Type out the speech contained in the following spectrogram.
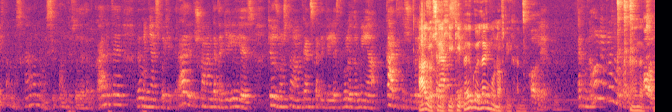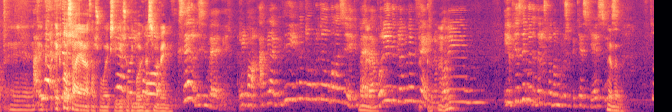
ήρθαν, μας κάνανε, μας είπαν ότι αυτό δεν θα το κάνετε, δεν με νοιάζει που έχετε άδεια, τους κάναν καταγγελίες και ως γνωστό, αν κάνεις καταγγελία στην πολεοδομία, κάτι θα σου βρει. Άλλος στην έχει πράξη. εκεί πέργολα ή μόνο αυτοί είχαν; Όλοι έχουν. Έχουν όλοι, απλά να το Ε, κάνουν. εντάξει. Όλοι. Ε, Απλά εκ, είναι- εκτός αέρα θα σου εξηγήσω Ναι, τι μπορεί να λοιπόν, συμβαίνει. Ξέρω τι συμβαίνει. Λοιπόν, απλά επειδή είναι το πρώτο μαγαζί εκεί Ναι. πέρα, μπορεί οι διπλανοί να μην θέλουν. Μμμ. Μπορεί ή οποιασδήποτε τέλος πάντων προσωπικές σχέσεις Ναι, βέβαια. του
